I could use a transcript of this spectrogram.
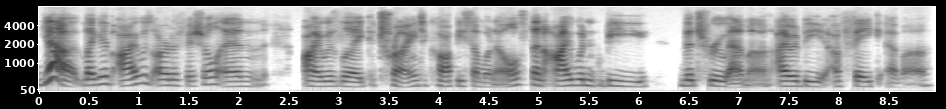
Yeah, like if I was artificial and I was like trying to copy someone else, then I wouldn't be the true Emma. I would be a fake Emma.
